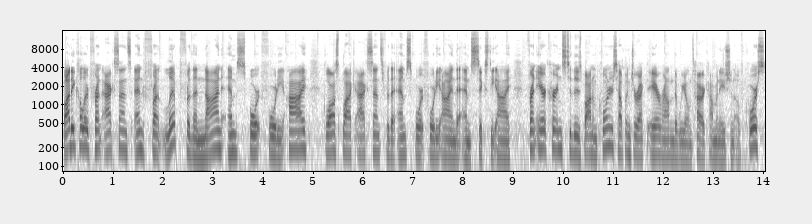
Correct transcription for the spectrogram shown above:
body colored front accents and front lip for the non-M Sport 40i, gloss black accents for the M Sport 40 40i and the M60i. Front air curtains to those bottom corners, helping direct air around the wheel and tire combination, of course.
